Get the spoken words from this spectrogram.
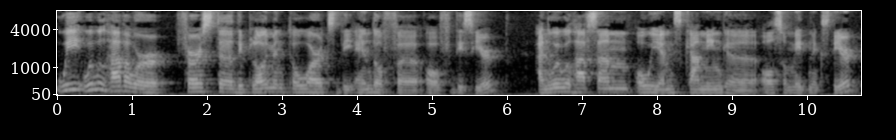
We, we will have our first uh, deployment towards the end of, uh, of this year, and we will have some OEMs coming uh, also mid next year.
